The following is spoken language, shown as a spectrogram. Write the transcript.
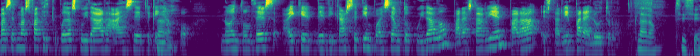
va a ser más fácil que puedas cuidar a ese pequeñajo. ¿No? Entonces hay que dedicarse tiempo a ese autocuidado para estar bien, para estar bien para el otro. Claro, sí, sí,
